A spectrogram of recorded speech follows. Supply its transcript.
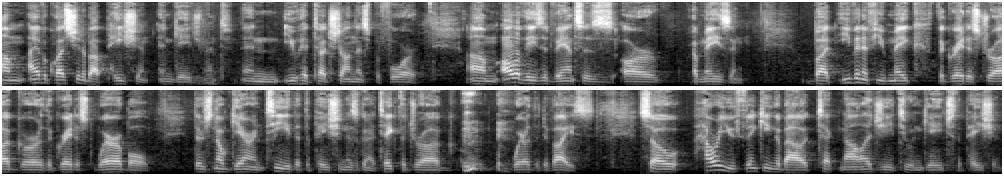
Um, I have a question about patient engagement, and you had touched on this before. Um, all of these advances are amazing, but even if you make the greatest drug or the greatest wearable, there's no guarantee that the patient is going to take the drug, wear the device. So, how are you thinking about technology to engage the patient?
